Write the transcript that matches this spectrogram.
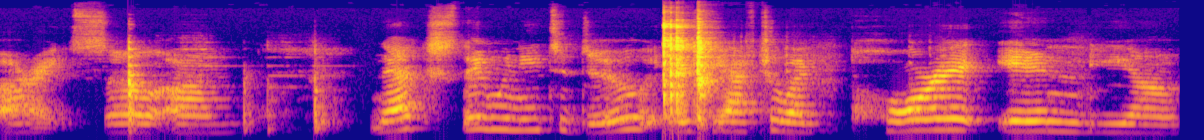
Alright, so, um, next thing we need to do is you have to like pour it in the, um,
